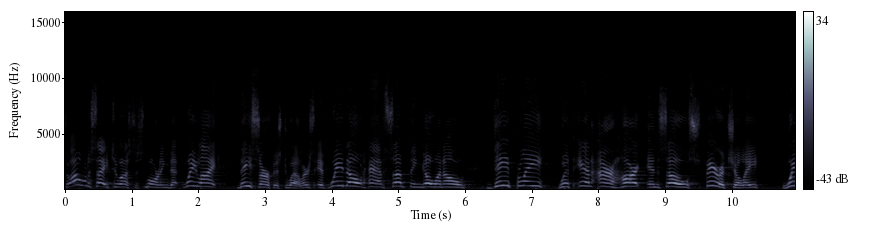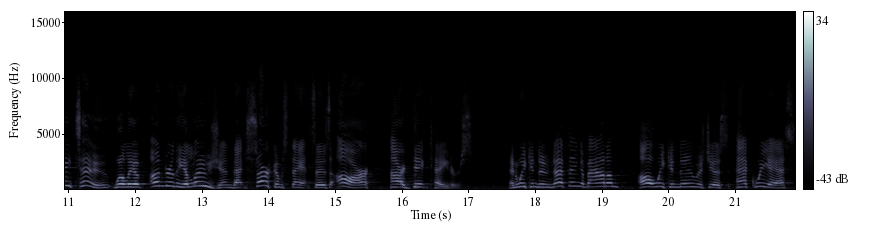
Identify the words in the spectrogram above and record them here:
So I want to say to us this morning that we, like these surface dwellers, if we don't have something going on deeply within our heart and soul spiritually, we too will live under the illusion that circumstances are our dictators. And we can do nothing about them. All we can do is just acquiesce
